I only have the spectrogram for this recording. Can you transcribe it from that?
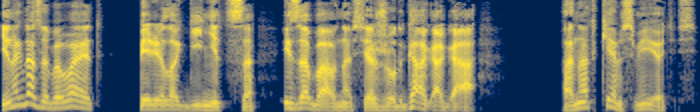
Иногда забывает перелогиниться, и забавно все жут «га-га-га». А над кем смеетесь?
